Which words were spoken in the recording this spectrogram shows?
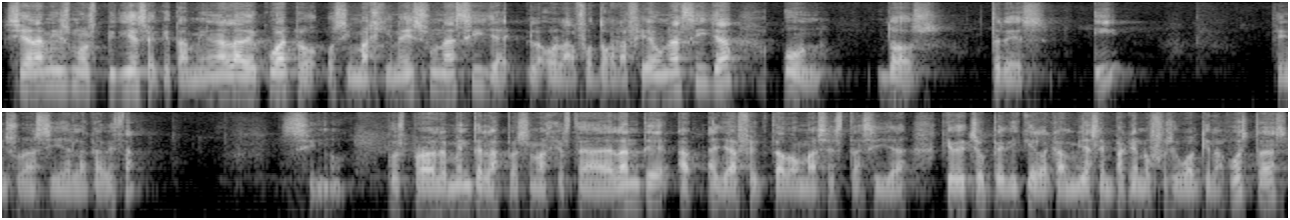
Si ahora mismo os pidiese que también a la de 4 os imaginéis una silla o la fotografía de una silla, un, dos, tres y... ¿Tenéis una silla en la cabeza? Si no, pues probablemente las personas que estén adelante haya afectado más esta silla, que de hecho pedí que la cambiasen para que no fuese igual que las vuestras.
